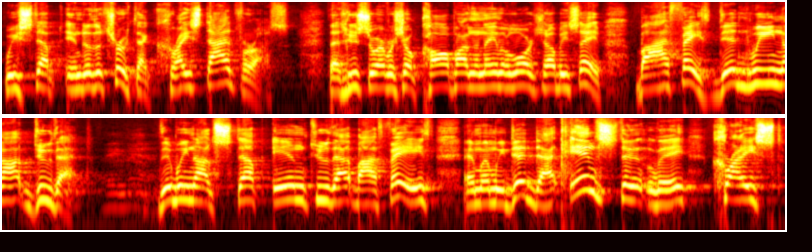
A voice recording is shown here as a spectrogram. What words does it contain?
We stepped into the truth that Christ died for us, that whosoever shall call upon the name of the Lord shall be saved by faith. Did we not do that? Amen. Did we not step into that by faith? And when we did that, instantly Christ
